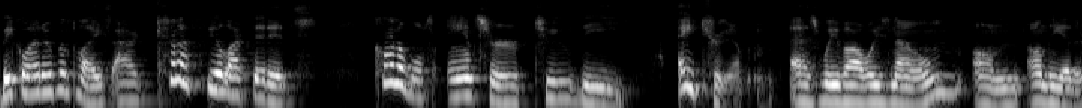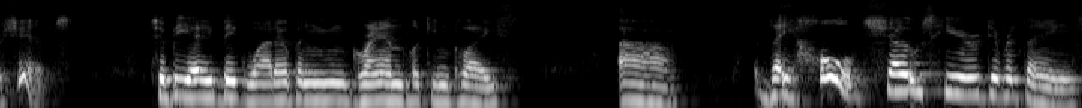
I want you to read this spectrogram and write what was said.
big wide open place. I kind of feel like that it's Carnival's answer to the atrium, as we've always known on, on the other ships, to be a big wide open, grand looking place. Uh, they hold shows here, different things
